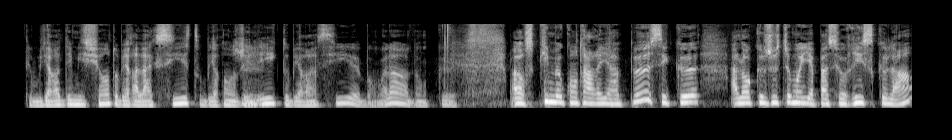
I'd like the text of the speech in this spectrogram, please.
Taubira démission, Taubira laxiste, Taubira angélique, Taubira si, euh, bon voilà. Donc, euh, alors ce qui me contrarie un peu, c'est que alors que justement il n'y a pas ce risque-là,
